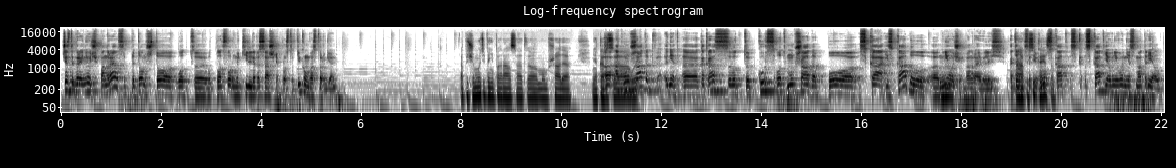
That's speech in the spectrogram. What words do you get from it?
честно говоря, не очень понравился, при том, что вот, э, вот платформы Killer и Саш я просто в диком восторге. А почему тебе не понравился от э, Мумшада? Мне кажется... От Мумшада... Вы... Нет, э, как раз вот курс от Мумшада по СКА и СКАДу mm. мне очень понравились. Хотя, а, кстати, ну, СКАД, СКАД я у него не смотрел.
